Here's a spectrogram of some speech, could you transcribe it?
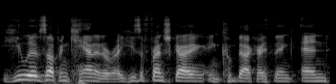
he lives up in Canada, right? He's a French guy in Quebec, I think, and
